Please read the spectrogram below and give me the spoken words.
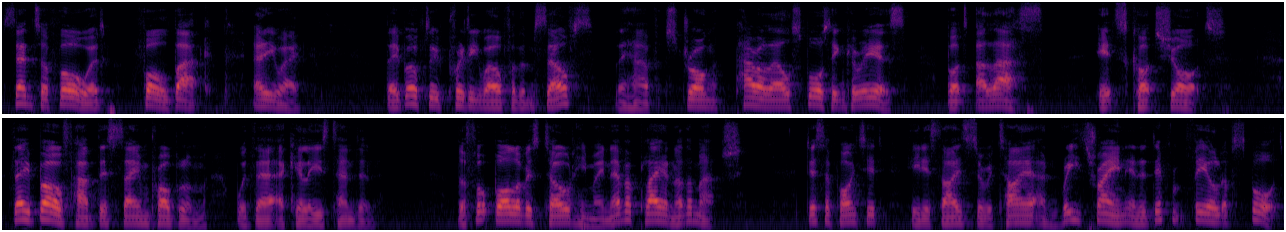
centre forward, full back. Anyway, they both do pretty well for themselves. They have strong parallel sporting careers, but alas, it's cut short. They both have this same problem with their Achilles tendon. The footballer is told he may never play another match. Disappointed, he decides to retire and retrain in a different field of sport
